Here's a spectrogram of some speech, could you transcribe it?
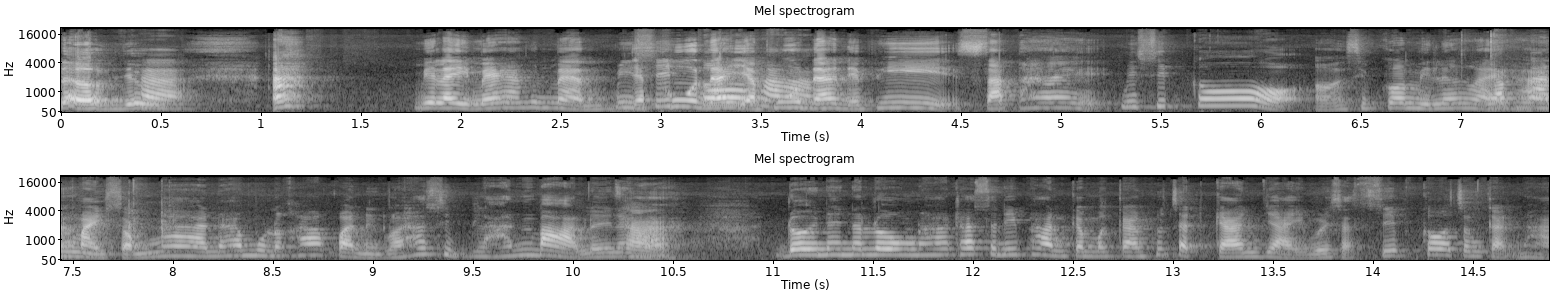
เดิมอยู่ค่ะ อะมีอะไรอีกไหมคะคุณแหม่มมีอย่าพูดนะ Cisco อย่าพูดค่ะนะ เดี๋ยวพี่ซัดให้มีซิปโก้ อ๋อซิปโก้มีเรื่องอะไรรับงานคะใหม่ 2 งานนะคะมูลค่ากว่า 150 ล้านบาทเลยนะค่ะคะ โดยในนรงค์นะคะทัศนิพันธ์กรรมการผู้จัดการใหญ่บริษัทซิปโก้จำกัดมหา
